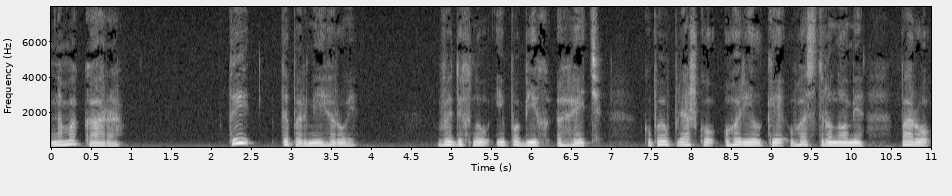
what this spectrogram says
на Макара. Ти тепер мій герой. Видихнув і побіг геть. Купив пляшку горілки в гастрономі, пару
